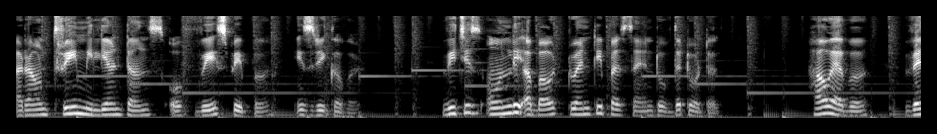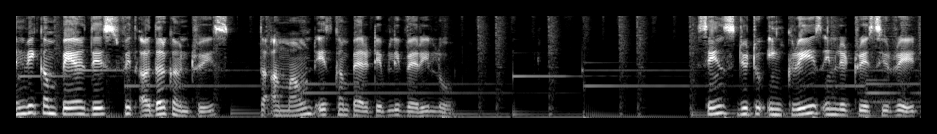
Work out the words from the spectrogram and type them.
around 3 million tons of waste paper is recovered, which is only about 20% of the total. However, when we compare this with other countries, the amount is comparatively very low. Since due to increase in literacy rate,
